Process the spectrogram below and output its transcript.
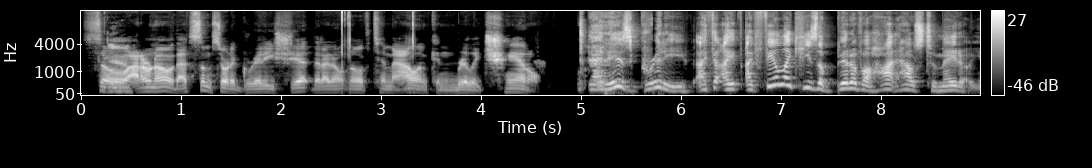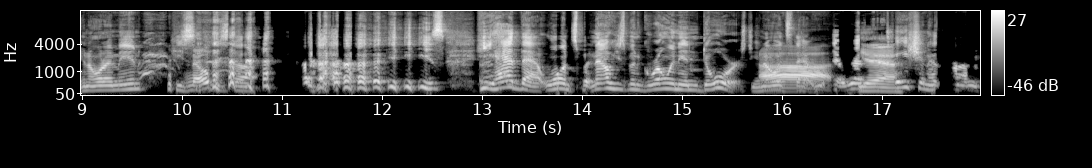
So Yeah. I don't know. That's some sort of gritty shit that I don't know if Tim Allen can really channel. That is gritty. I, th- I I feel like he's a bit of a hothouse tomato. You know what I mean? He's, Nope. he's, uh, he's he had that once, but now he's been growing indoors. You know, it's Ah, that, that yeah. reputation has gone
